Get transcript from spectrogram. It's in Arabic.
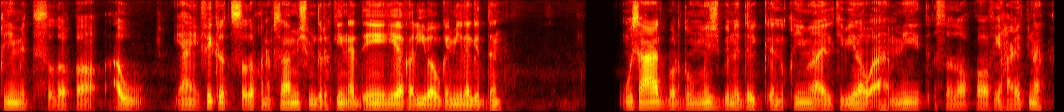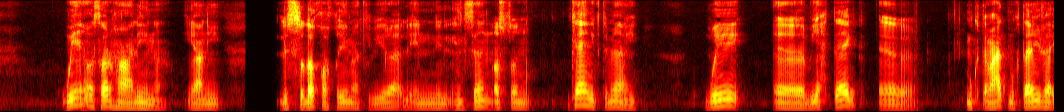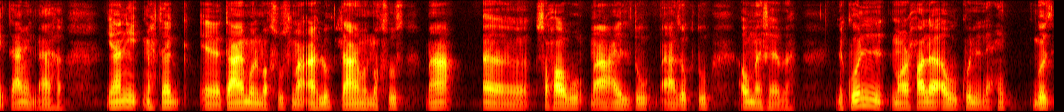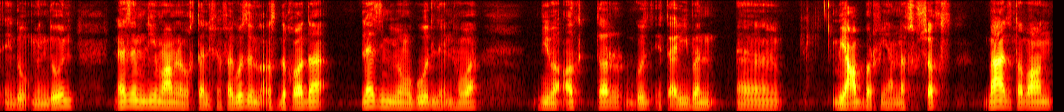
قيمة الصداقة أو يعني فكرة الصداقة نفسها مش مدركين اد إيه هي غريبة وجميلة جدا. وساعات برضو مش بندرك القيمة الكبيرة وأهمية الصداقة في حياتنا واثرها علينا. يعني للصداقة قيمة كبيرة لأن الإنسان أصلا كائن اجتماعي و بيحتاج مجتمعات مختلفة يتعامل معاها. يعني محتاج تعامل مخصوص مع أهله تعامل مخصوص مع صحابه مع عيلته مع زوجته أو ما شابه. لكل مرحلة أو كل جزء من دول لازم ليه معاملة مختلفة. فا جزء الأصدقاء ده لازم يبقى موجود لأن هو بيبقى أكتر جزء تقريبا بيعبر فيه عن نفسه الشخص بعد طبعا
